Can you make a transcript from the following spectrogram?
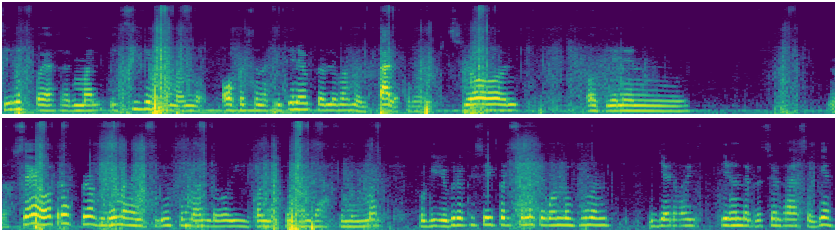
sí les puede hacer mal y siguen fumando, o personas que tienen problemas mentales como depresión, o tienen no sé, otros problemas y siguen fumando y cuando fuman les hace muy mal. Porque yo creo que si hay personas que cuando fuman hierba y tienen depresión les hace bien.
